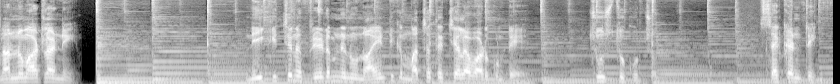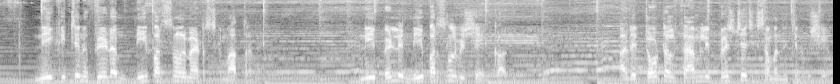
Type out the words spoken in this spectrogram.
నన్ను మాట్లాడిని. నీకిచ్చిన ఫ్రీడమ్ని నువ్వు నా ఇంటికి మచ్చ తెచ్చేలా వాడుకుంటే చూస్తూ కూర్చో. సెకండ్ థింగ్ నీకిచ్చిన ఫ్రీడమ్ నీ పర్సనల్ మ్యాటర్స్కి మాత్రమే. నీ పెళ్ళి నీ పర్సనల్ విషయం కాదు. అది టోటల్ ఫ్యామిలీ ప్రెస్టేజ్కి సంబంధించిన విషయం.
